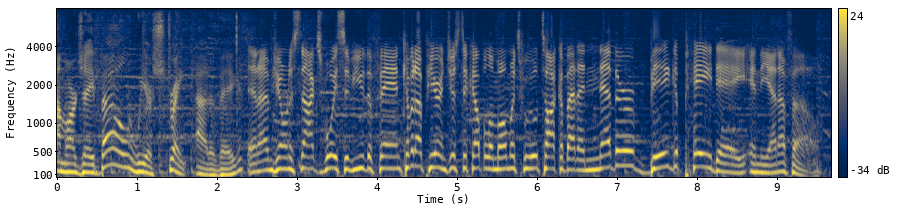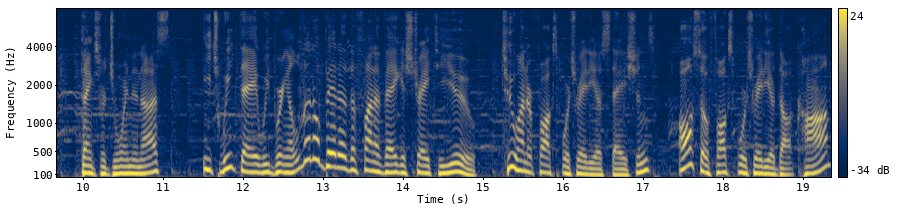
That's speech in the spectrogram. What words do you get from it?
I'm RJ Bell. We are straight out of Vegas. And I'm Jonas Knox, voice of You, the fan. Coming up here in just a couple of moments, we will talk about another big payday in the NFL. Thanks for joining us. Each weekday, we bring a little bit of the fun of Vegas straight to you. 200 Fox Sports radio stations, also foxsportsradio.com.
